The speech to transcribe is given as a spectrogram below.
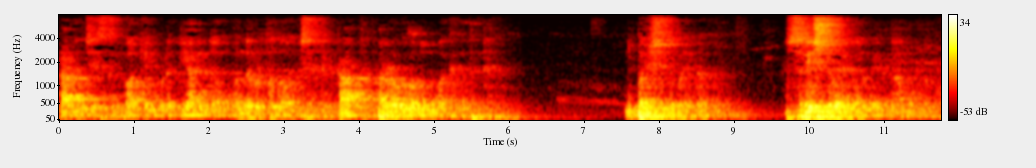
ప్రార్థన చేసుకుని వాక్యాన్ని కూడా ధ్యానిద్దాము అందరూ కూడా తనలో వచ్చారు ప్రార్థన పరలోకమందున్న మా కన్న తండ్రి నీ పరిశుద్ధమైన శ్రేష్టమైన ఘనమైన నామములను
